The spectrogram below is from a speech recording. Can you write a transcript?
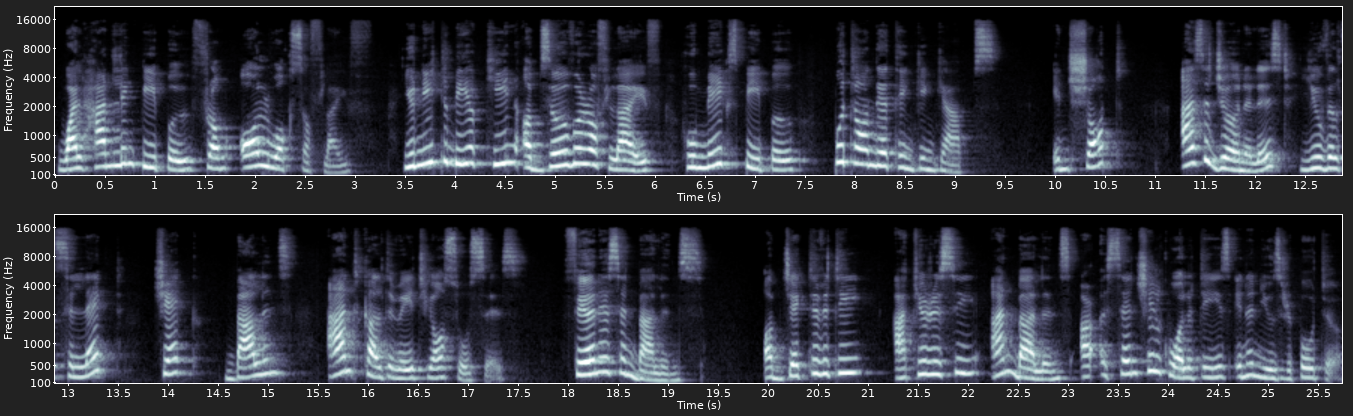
while handling people from all walks of life. You need to be a keen observer of life who makes people put on their thinking caps. In short, as a journalist, you will select, check, balance, and cultivate your sources. Fairness and balance. Objectivity, accuracy, and balance are essential qualities in a news reporter.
